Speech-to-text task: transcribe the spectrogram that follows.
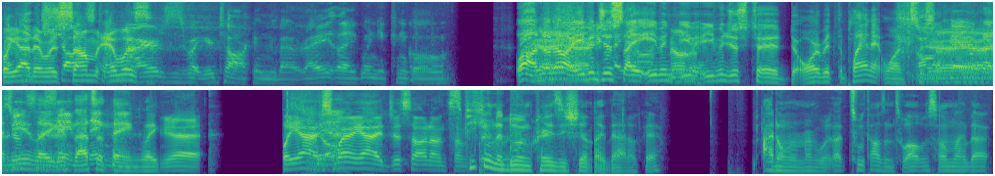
But I yeah, there was some it was Mars is what you're talking about, right? Like when you can go. Well, no, Yeah, no. yeah, even just like off. even No, even, no. even just to, to orbit the planet once or Oh, something. okay, You know what. I mean, it's like if same that's a thing thing, then. like yeah. But yeah, I Yeah. swear, yeah, I just saw it on some Speaking of doing crazy shit like that, okay. I don't remember what, like 2012 or something like that.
